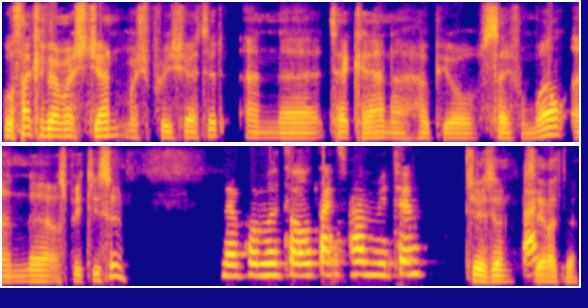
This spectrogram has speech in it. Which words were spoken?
Well, thank you very much, Jen. Much appreciated, and uh, take care. And I hope you're safe and well. And uh, I'll speak to you soon. No problem at all. Thanks for having me, Tim. Cheers, Jen. Bye. See you later.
